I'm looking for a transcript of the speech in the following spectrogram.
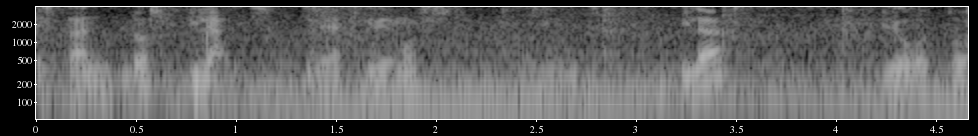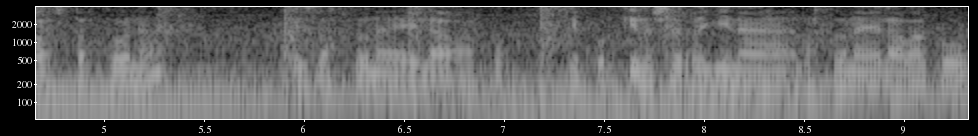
están los pilares. Aquí vemos, un pilar y luego toda esta zona es la zona del abaco. ¿Que ¿Por qué no se rellena la zona del abaco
